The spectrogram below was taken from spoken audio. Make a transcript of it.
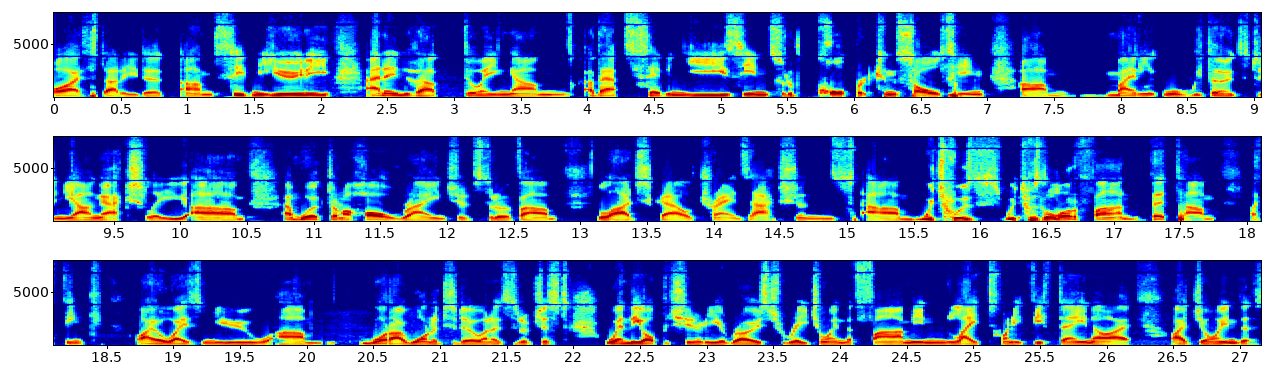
I studied at um, Sydney Uni and ended up doing um, about seven years in sort of corporate consulting, um, mainly well, with Ernst and Young actually, um, and worked on a whole range of sort of um, large scale transactions, um, which was which was a lot of fun. But I think I always knew um, what I wanted to do, and it's sort of just when the opportunity arose to rejoin the farm in late 2015, I I joined it.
